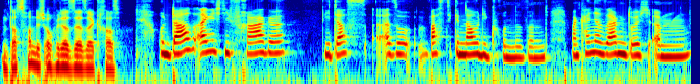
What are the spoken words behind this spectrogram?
Und das fand ich auch wieder sehr, sehr krass. Und da ist eigentlich die Frage, wie das, also was die, genau die Gründe sind. Man kann ja sagen, durch ähm,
